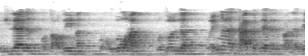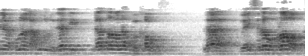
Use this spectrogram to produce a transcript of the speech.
إجلالا وتعظيما وخضوعا وذلا وإننا نتعبد الله جل وعلا الذين يقولون نعبد لذاته لا ترى لهم الخوف لا ليس لهم رغب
